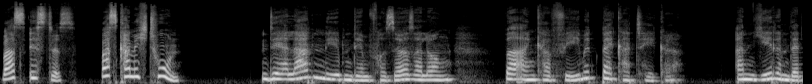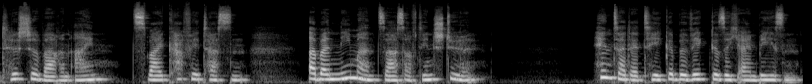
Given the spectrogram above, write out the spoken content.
Was ist es? Was kann ich tun? Der Laden neben dem Friseursalon war ein Café mit Bäckertheke. An jedem der Tische waren ein, zwei Kaffeetassen, aber niemand saß auf den Stühlen. Hinter der Theke bewegte sich ein Besen,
